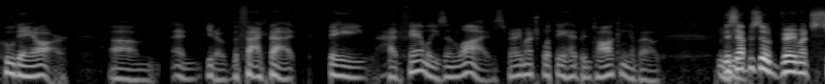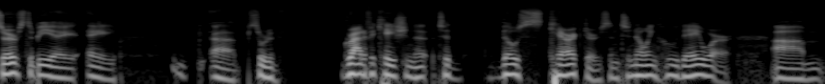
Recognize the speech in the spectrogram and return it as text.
who they are. Um, and you know the fact that they had families and lives very much what they had been talking about. This Mhm. episode very much serves to be a a uh, sort of gratification to, to those characters and to knowing who they were um,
